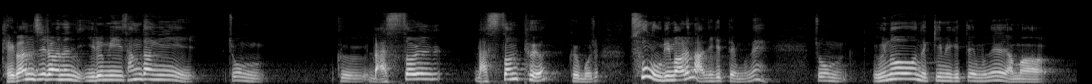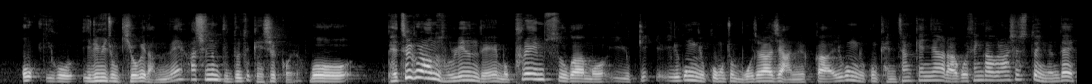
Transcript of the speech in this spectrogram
개간지라는 이름이 상당히 좀 그 낯설 낯선 표현? 그 뭐죠? 순 우리말은 아니기 때문에 좀 은어 느낌이기 때문에 아마 어 이거 이름이 좀 기억에 남네? 하시는 분들도 계실 거예요. 뭐 배틀그라운드 돌리는데 뭐 프레임 수가 뭐 1060은 좀 모자라지 않을까 1060 괜찮겠냐라고 생각을 하실 수도 있는데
